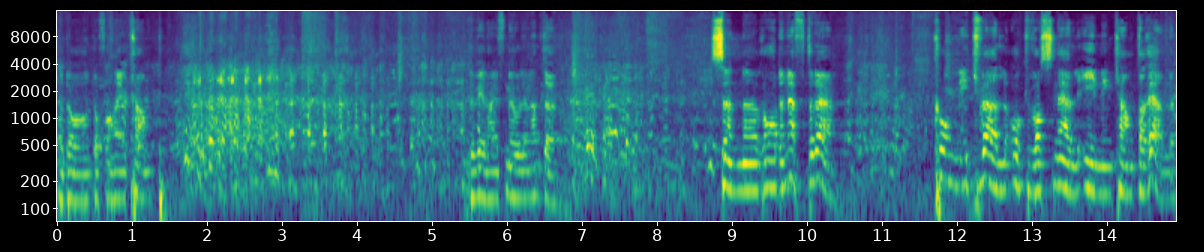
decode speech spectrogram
Och då, då får han ju kramp. Det vill han ju förmodligen inte. Sen eh, raden efter det. Kom ikväll och var snäll i min kantarell.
